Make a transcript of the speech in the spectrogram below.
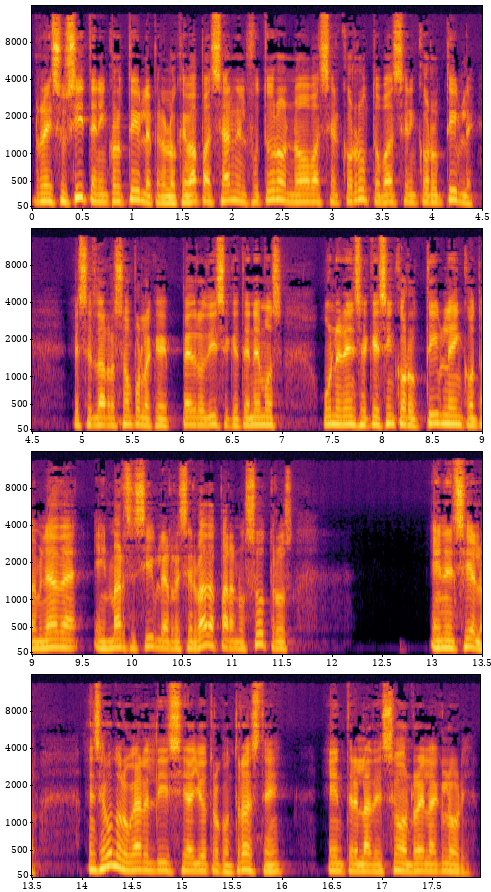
resucita en incorruptible, pero lo que va a pasar en el futuro no va a ser corrupto, va a ser incorruptible. Esa es la razón por la que Pedro dice que tenemos una herencia que es incorruptible, incontaminada e inmarcesible, reservada para nosotros en el cielo. En segundo lugar, él dice, hay otro contraste entre la deshonra y la gloria.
